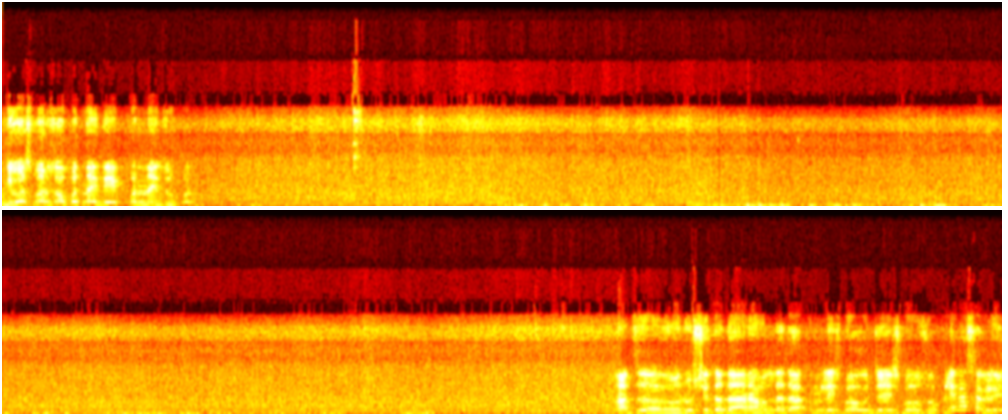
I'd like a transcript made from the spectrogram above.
दिवसभर झोपत नाही ते एक पण नाही झोपत. आज ऋषी दादा राहुल दादा कमलेश भाऊ जयेश भाऊ झोपले का सगळे?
